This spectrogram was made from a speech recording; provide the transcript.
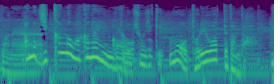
うだね。あんま実感が湧かないんだよ正直。もう撮り終わってたんだ。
